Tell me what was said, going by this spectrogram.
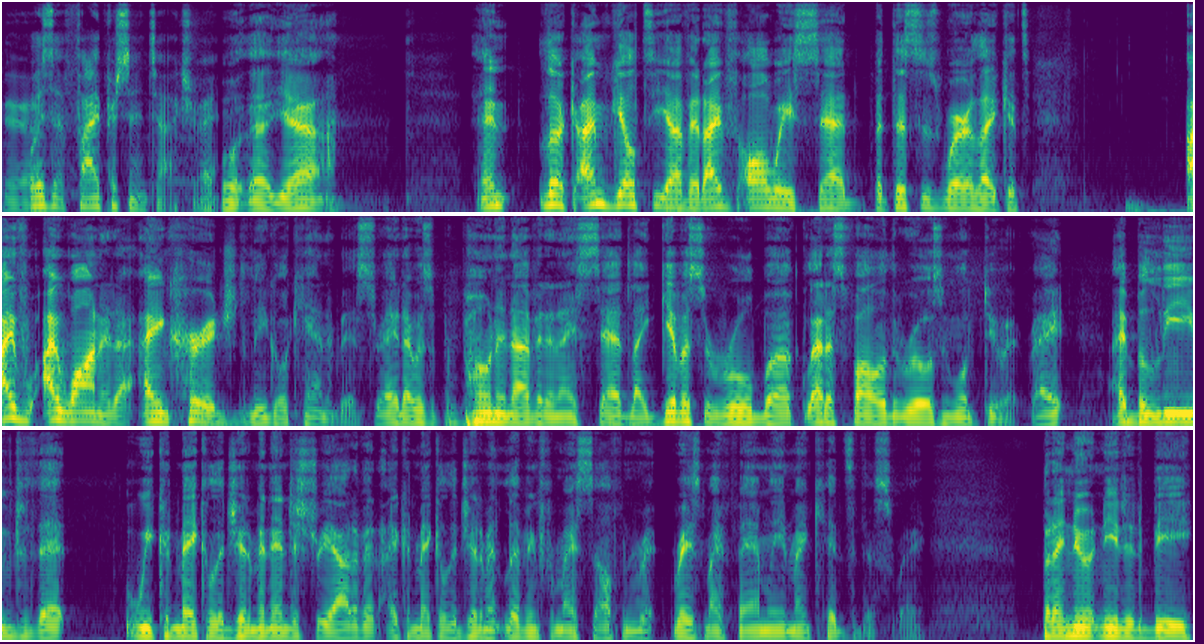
Yeah. What is it? Five percent tax, right? Well, uh, yeah. And look, I'm guilty of it. I've always said, but this is where like it's. I've I wanted I encouraged legal cannabis, right? I was a mm-hmm. proponent of it, and I said like, give us a rule book, let us follow the rules, and we'll do it, right? I believed that we could make a legitimate industry out of it. I could make a legitimate living for myself and ra- raise my family and my kids this way. But I knew it needed to be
